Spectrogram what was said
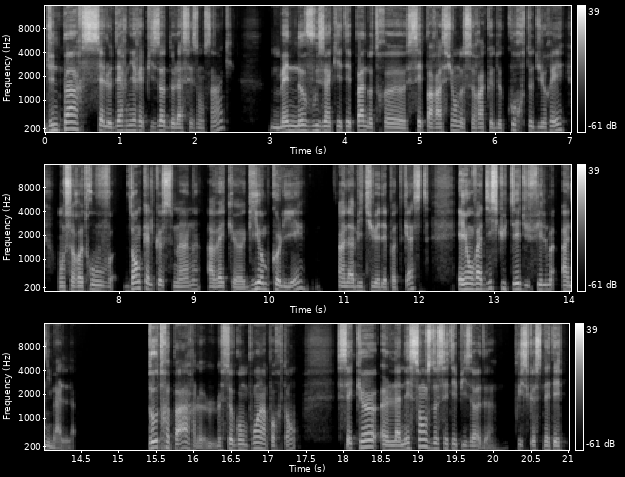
D'une part, c'est le dernier épisode de la saison 5, mais ne vous inquiétez pas, notre séparation ne sera que de courte durée. On se retrouve dans quelques semaines avec euh, Guillaume Collier, un habitué des podcasts, et on va discuter du film Animal. D'autre part, le, le second point important, c'est que euh, la naissance de cet épisode, puisque ce n'était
